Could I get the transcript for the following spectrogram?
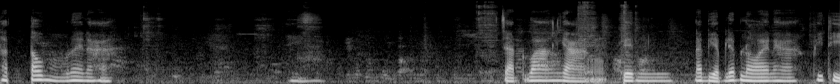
ข้าวต้มด้วยนะคะ จัดวางอย่างเป็นระเบียบเรียบร้อยนะคะ พิถี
